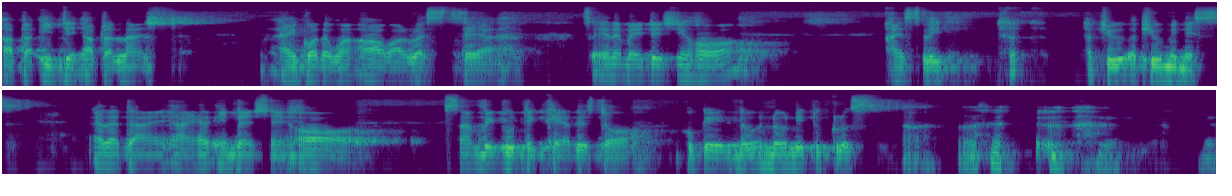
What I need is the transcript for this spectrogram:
after eating after lunch, I got a one hour rest there. So in the meditation hall, I sleep a few a few minutes. At that time, I have intention. Oh, some people take care of this door. Okay, no no need to close. Uh, Yeah.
